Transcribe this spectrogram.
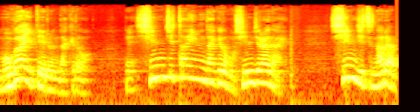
もがいているんだけど、ね、信じたいんだけども信じられない。真実なら、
